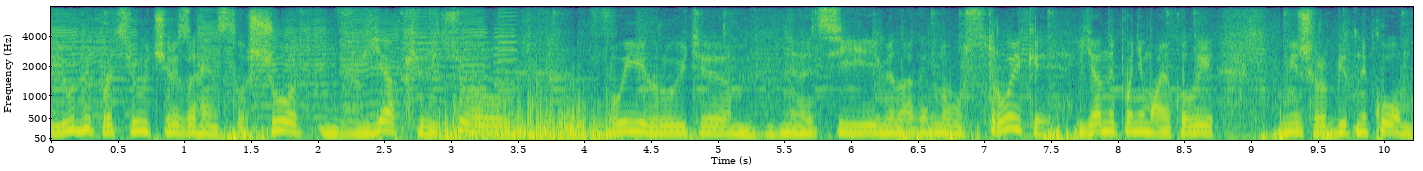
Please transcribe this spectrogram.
люди працюють через агентство. Що, як від цього виігрують е, ці іменно, ну, стройки, я не розумію, коли між робітником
